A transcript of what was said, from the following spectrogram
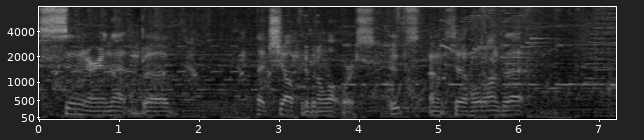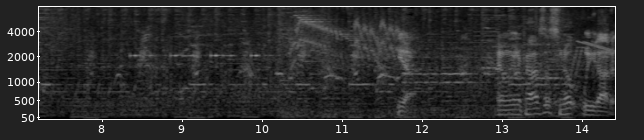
sooner and that uh, that shell could have been a lot worse. Oops, I meant to hold on to that. Yeah. And we're gonna pass this? Nope, we got it.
